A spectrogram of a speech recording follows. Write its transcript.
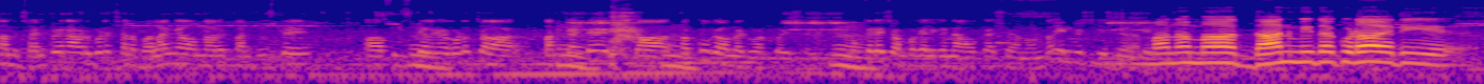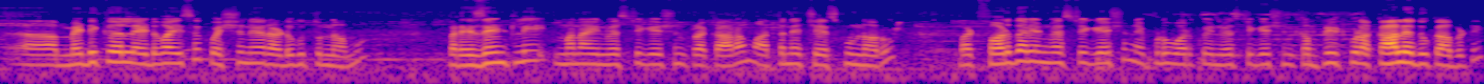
తను చనిపోయిన ఆవిడ కూడా చాలా బలంగా ఉన్నారు. తను చూస్తే ఫిజికల్గా కూడా తనకంటే తా- తక్కువగా ఉన్నటువంటి పొజిషన్ ఒక్కడే చంపగలిగిన అవకాశం ఏమైనా ఉందా? ఇన్వెస్టిగేషన్ మనం దాని మీద కూడా ఇది మెడికల్ అడ్వైస్ క్వశ్చనర్ అడుగుతున్నాము. ప్రెజెంట్లీ మన ఇన్వెస్టిగేషన్ ప్రకారం అతనే చేసుకున్నారు. బట్ ఫర్దర్ ఇన్వెస్టిగేషన్ ఎప్పుడు వరకు ఇన్వెస్టిగేషన్ కంప్లీట్ కూడా కాలేదు కాబట్టి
